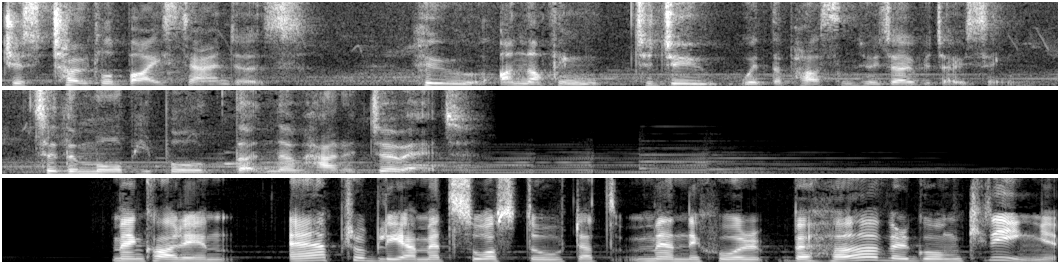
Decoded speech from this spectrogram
just total bystanders who are nothing to do with the person who's overdosing. So the more people that know how to do it. Men Karin, är problemet så stort att människor behöver gå omkring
